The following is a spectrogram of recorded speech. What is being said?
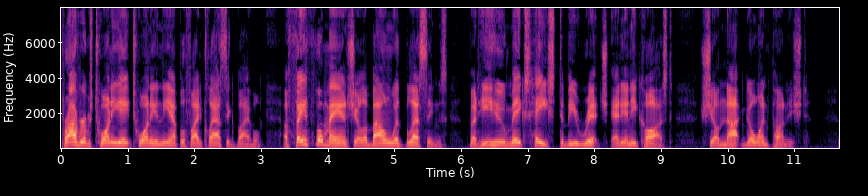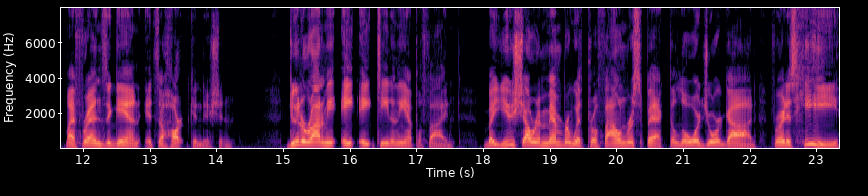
Proverbs 28:20 in the Amplified Classic Bible. A faithful man shall abound with blessings, but he who makes haste to be rich at any cost shall not go unpunished. My friends, again, it's a heart condition. Deuteronomy 8:18 in the Amplified. But you shall remember with profound respect the Lord your God, for it is he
